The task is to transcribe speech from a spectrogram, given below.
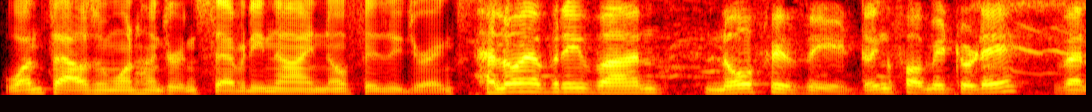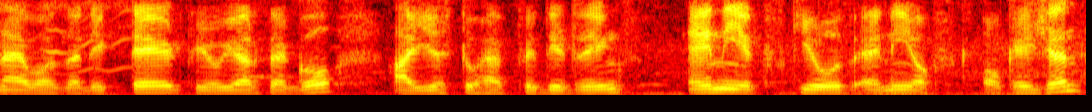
1,179. No fizzy drinks. Hello everyone. No fizzy drink for me today. When I was addicted few years ago, I used to have fizzy drinks any excuse, any oc- occasion.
